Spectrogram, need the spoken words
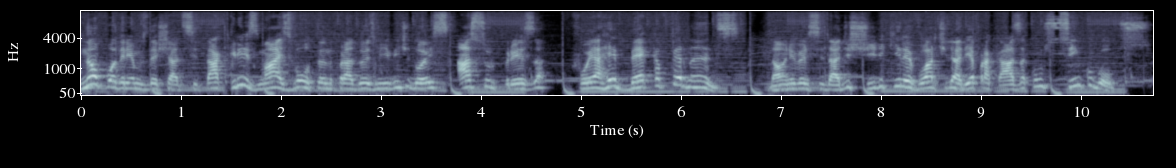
Não poderíamos deixar de citar a Cris, mas voltando para 2022, a surpresa foi a Rebeca Fernandes, da Universidade de Chile, que levou a artilharia para casa com cinco gols.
